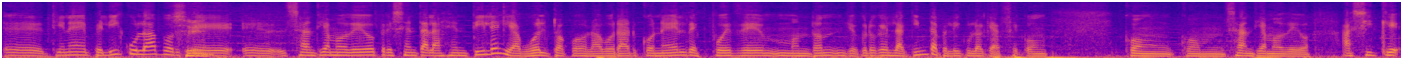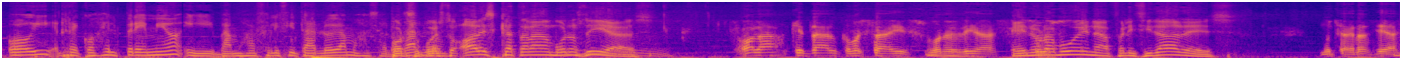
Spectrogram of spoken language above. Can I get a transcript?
eh, tiene película porque eh, Santi Amodeo presenta Las Gentiles y ha vuelto a colaborar con él después de un montón, yo creo que es la quinta película que hace con, con, con Santi Amodeo. Así que hoy recoge el premio y vamos a felicitarlo y vamos a Por saludarlo. supuesto. Alex Catalán, buenos días. Hola, ¿qué tal? ¿Cómo estáis? Buenos días. Enhorabuena, felicidades. Muchas gracias.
